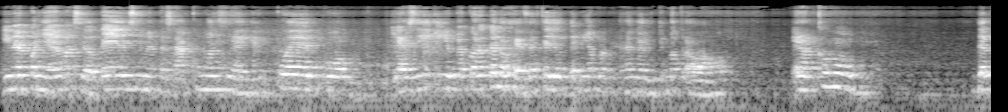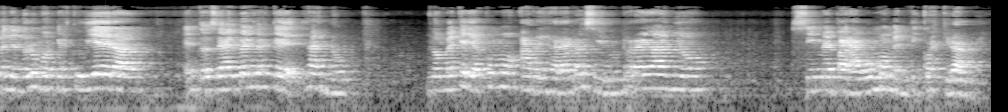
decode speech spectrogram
y me ponía demasiado tensa y me empezaba como ansiedad en el cuerpo y así, y yo me acuerdo que los jefes que yo tenía, por ejemplo, en el último trabajo, eran como, dependiendo del humor que estuvieran, entonces hay veces que, ¿sabes? No, no me quería como arriesgar a recibir un regaño si me paraba un momentico a estirarme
